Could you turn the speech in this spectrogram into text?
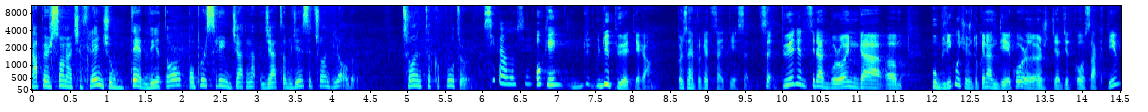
Ka persona që flenë gjumë tetë, dhjetë orë, po përsëri gjatë gjatë mëngjesit çohen të lodhur, çohen të këputur. Si ka mundësi? Okej, dy dy pyetje kam. për sa i përket kësaj pjese. Pyetje të cilat burojnë nga publiku që është duke na ndjekur dhe është gjatë gjithë kohës aktiv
